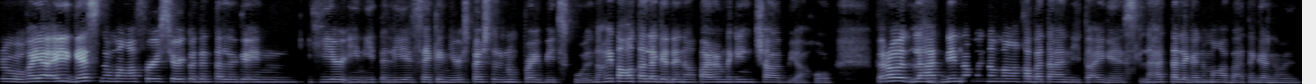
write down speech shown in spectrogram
True. Kaya I guess nung mga first year ko din talaga in here in Italy, second year, especially nung private school, nakita ko talaga din na parang naging chubby ako. Pero lahat Mm, din naman ng mga kabataan dito, I guess, lahat talaga ng mga bata ganun.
